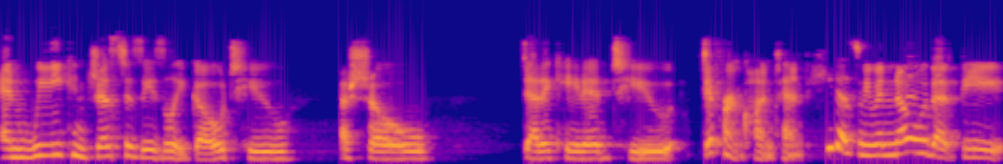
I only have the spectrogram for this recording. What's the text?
And we can just as easily go to a show dedicated to different content. He doesn't even know that the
